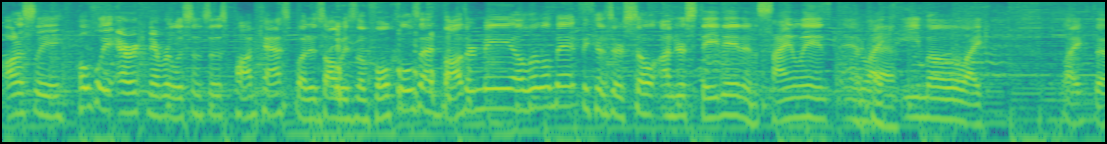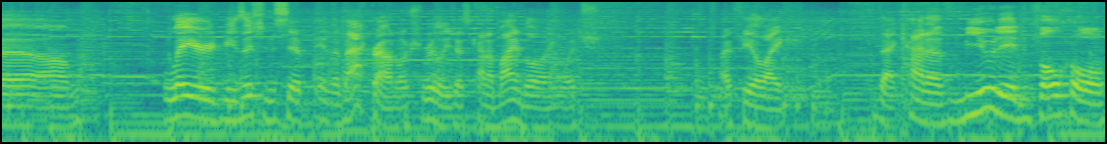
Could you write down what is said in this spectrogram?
Honestly, hopefully Eric never listens to this podcast, but it's always the vocals that bothered me a little bit because they're so understated and silent and like emo, like like the layered musicianship in the background, which really just kind of mind blowing. Which I feel like that kind of muted vocal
